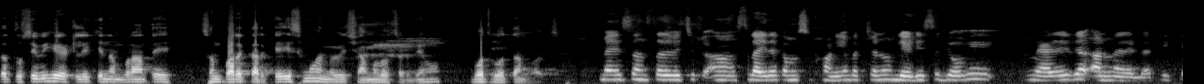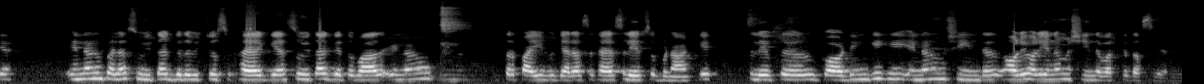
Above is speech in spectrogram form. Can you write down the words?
ਤਾਂ ਤੁਸੀਂ ਵੀ ਹੇਠ ਲਿਖੇ ਨੰਬਰਾਂ ਤੇ ਸੰਪਰਕ ਕਰਕੇ ਇਸ ਮੁਹਿੰਮ ਵਿੱਚ ਸ਼ਾਮਲ ਹੋ ਸਕਦੇ ਹੋ। ਬਹੁਤ ਬਹੁਤ ਧੰਨਵਾਦ ਮੈਂ ਇਸ ਸੰਸਥਾ ਦੇ ਵਿੱਚ ਸਿਲਾਈ ਦਾ ਕੰਮ ਸਿਖਾਉਣੀ ਹੈ ਬੱਚਿਆਂ ਨੂੰ। ਲੇਡੀਜ਼ ਜੋ ਵੀ ਮੈਰਿਡ ਜਾਂ ਅਨਮੈਰਿਡ ਹੈ ਠੀਕ ਹੈ। ਇਹਨਾਂ ਨੂੰ ਪਹਿਲਾਂ ਸੂਈ ਧਾਗੇ ਦੇ ਵਿੱਚੋਂ ਸਿਖਾਇਆ ਗਿਆ। ਸੂਈ ਧਾਗੇ ਤੋਂ ਬਾਅਦ ਇਹਨਾਂ ਨੂੰ ਤਰਪਾਈ ਵਗੈਰਾ ਸਿਖਾਇਆ, ਸਲੇਬਸ ਬਣਾ ਕੇ। ਸਲੇਬਸ ਅਕੋਰਡਿੰਗ ਹੀ ਇਹਨਾਂ ਨੂੰ ਮਸ਼ੀਨ ਦਾ ਹੌਲੀ ਹੌਲੀ ਇਹਨਾਂ ਮਸ਼ੀਨ ਦਾ ਵਰਕ ਦੱਸਿਆ ਰਿਹਾ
